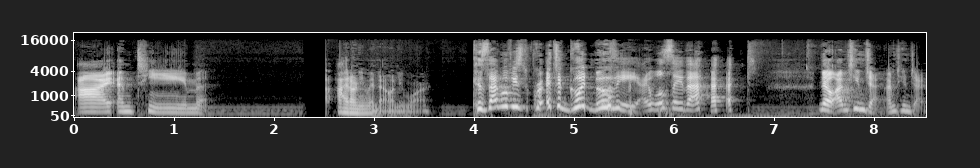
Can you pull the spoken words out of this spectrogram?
I am Team. I don't even know anymore because that movie's. It's a good movie. I will say that. No, I'm Team Jen. I'm Team Jen.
